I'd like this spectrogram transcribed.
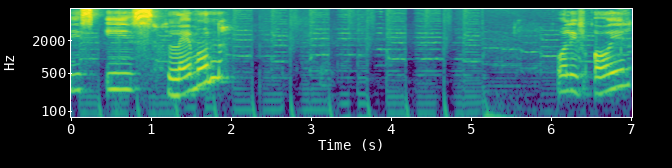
This is lemon, olive oil,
